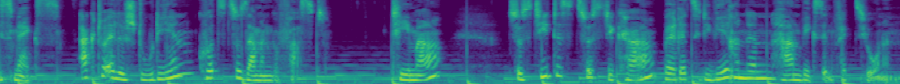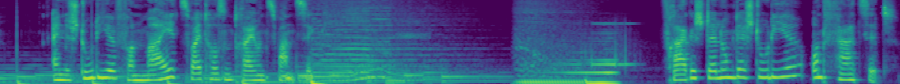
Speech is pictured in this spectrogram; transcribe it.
Snacks. Aktuelle Studien kurz zusammengefasst. Thema Cystitis cystica bei rezidivierenden Harnwegsinfektionen. Eine Studie von Mai 2023. Fragestellung der Studie und Fazit.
